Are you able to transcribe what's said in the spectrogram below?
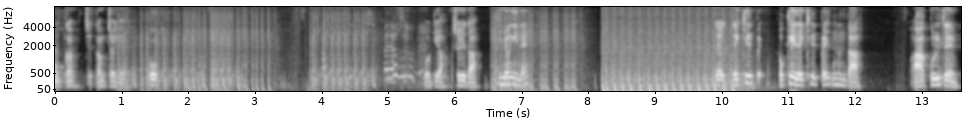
오 깜짝 깜짝이야. 어 알려줘. 어디야? 저기다. 두 명이네? 내 내 kill 빼 오케이 내 kill 뺏는다. 아 꿀잼.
